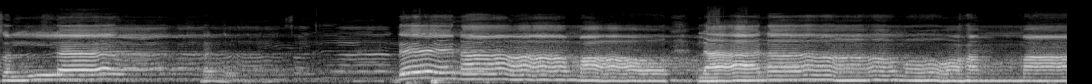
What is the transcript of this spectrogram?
সাল্লাল্লাহু দেনা মাওলানা মুহাম্মদ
